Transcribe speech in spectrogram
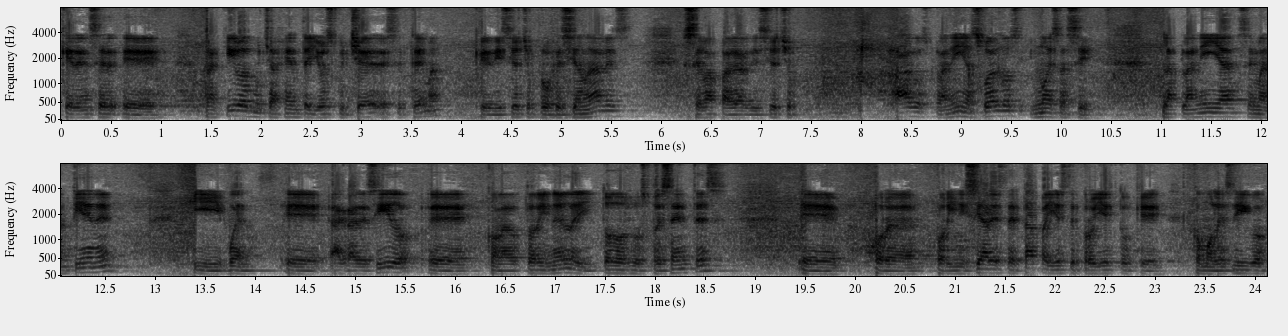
quédense eh, tranquilos, mucha gente, yo escuché ese tema, que 18 profesionales se va a pagar 18 pagos, planillas, sueldos, no es así. La planilla se mantiene y bueno, eh, agradecido con la doctora Inela y todos los presentes eh, por, eh, por, iniciar esta etapa y este proyecto que, como les digo,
